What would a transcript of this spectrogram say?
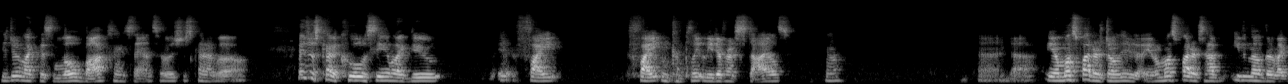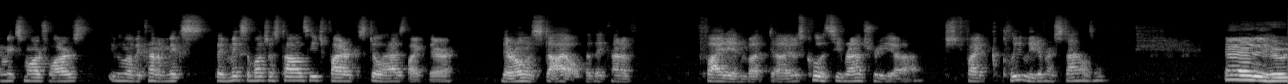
he's doing like this low boxing stance. So it was just kind of a, it was just kind of cool to see him like do fight fight in completely different styles. You know, and uh, you know most fighters don't do that. You know most fighters have even though they're like mixed martial arts, even though they kind of mix they mix a bunch of styles. Each fighter still has like their their own style that they kind of fight in. But uh, it was cool to see Rountree uh, just fight completely different styles. Anywho,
